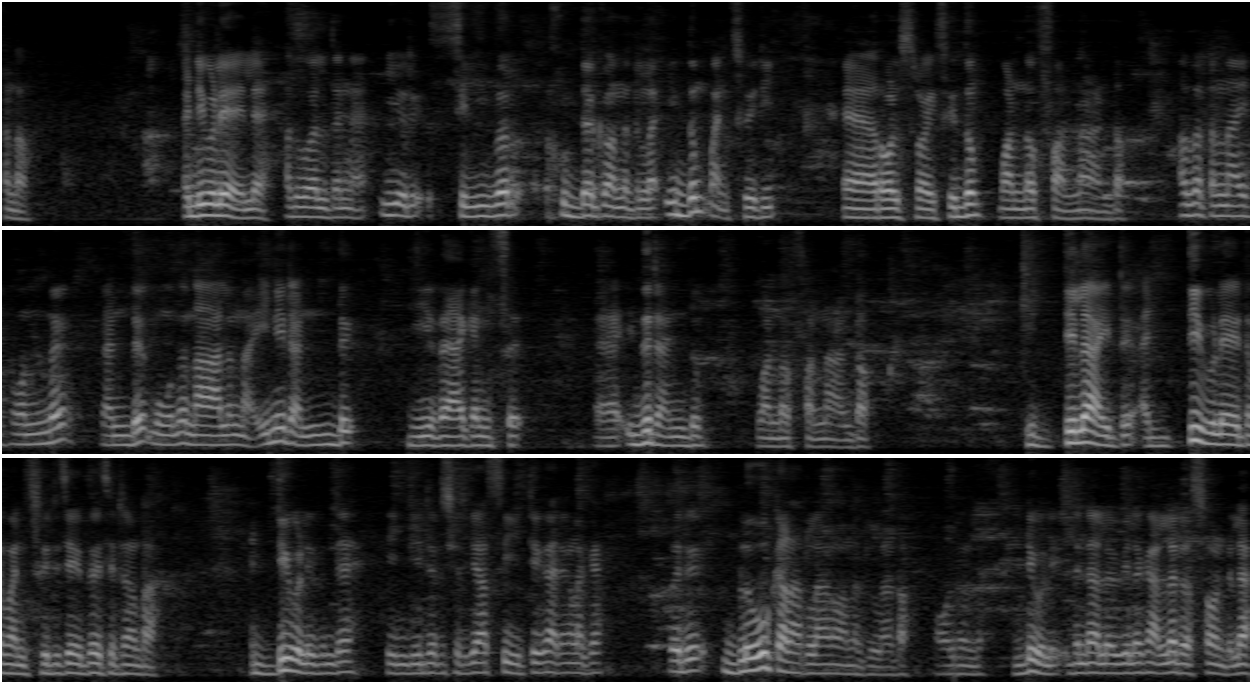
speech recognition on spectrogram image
കണ്ടോ? അടിപൊളിയായില്ലേ? അതുപോലെ തന്നെ ഈ ഒരു സിൽവർ ഹുഡൊക്കെ വന്നിട്ടുള്ള ഇതും മൻസൂരി റോൾസ് റോയ്സ്. ഇതും വൺ ഓഫ് വണ്ണാണ് കേട്ടോ അത് എത്രണ്ണായി ഒന്ന് രണ്ട് മൂന്ന് നാലെണ്ണായി. ഇനി രണ്ട് ഈ വാഗൻസ് ഇത് രണ്ടും വൺ ഓഫ് വണ്ണാണ് കേട്ടോ കിഡിലായിട്ട് അടിപൊളിയായിട്ട് മൻസൂരി ചെയ്ത് വെച്ചിട്ടുണ്ടാ? അടിപൊളി. ഇതിന്റെ ഇന്റീരിയർ ശരിക്കും ആ സീറ്റ് കാര്യങ്ങളൊക്കെ ഒരു ബ്ലൂ കളറിലാണ് വന്നിട്ടുള്ളത് കേട്ടോ. ഓൾറൗണ്ട് അടിപൊളി. ഇതിന്റെ അലോവിയിലൊക്കെ നല്ല രസമുണ്ട് അല്ലേ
